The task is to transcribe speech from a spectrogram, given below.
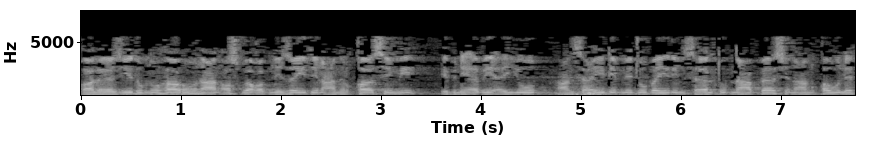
قال يزيد بن هارون عن أصبغ بن زيد عن القاسم ابن أبي أيوب عن سعيد بن جبير سألت ابن عباس عن قوله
